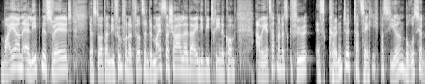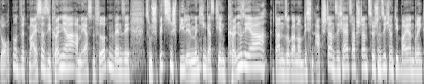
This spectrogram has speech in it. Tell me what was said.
Bayern-Erlebniswelt, dass dort dann die 514. Meisterschale da in die Vitrine kommt. Aber jetzt hat man das Gefühl, es könnte tatsächlich passieren. Borussia Dortmund wird Meister. Sie können ja am 1.4., wenn sie zum Spitzenspiel in München gastieren, können sie ja dann sogar noch ein bisschen Abstand, Sicherheitsabstand zwischen sich und die Bayern bringen.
